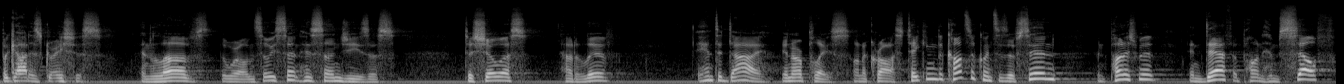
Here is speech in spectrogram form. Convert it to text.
But God is gracious and loves the world. And so He sent His Son Jesus to show us how to live and to die in our place on a cross, taking the consequences of sin and punishment and death upon Himself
